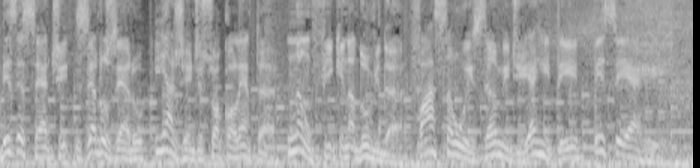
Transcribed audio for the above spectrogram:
1700 e agende sua coleta. Não fique na dúvida. Faça o exame de RT-PCR.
